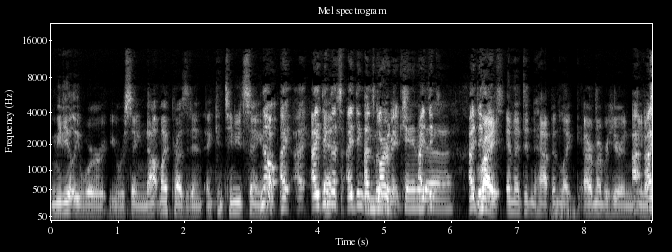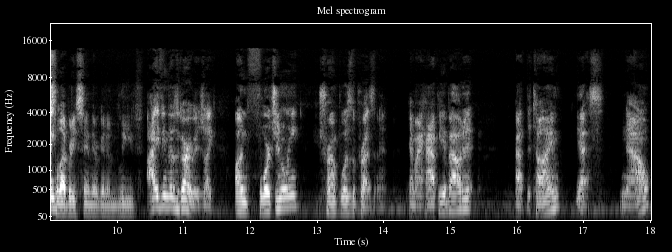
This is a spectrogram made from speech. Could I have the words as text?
immediately were you were saying not my president and continued saying No, I, I, I think And- that's I think I'm that's garbage. to Canada. I think I think right, and that didn't happen. Like I remember hearing you know I- I- celebrities saying they were going to leave. I think that's garbage. Like, unfortunately, Trump was the president. Am I happy about it? At the time, yes. Now,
